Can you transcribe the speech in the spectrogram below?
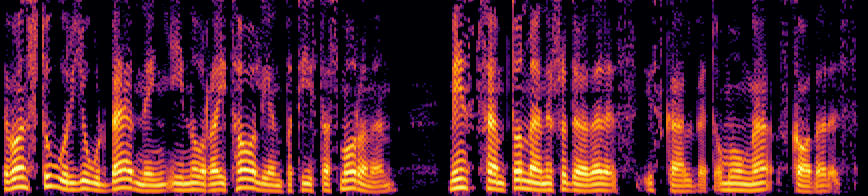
Det var en stor jordbävning i norra Italien på tisdagsmorgonen. Minst 15 människor dödades i skalvet och många skadades.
